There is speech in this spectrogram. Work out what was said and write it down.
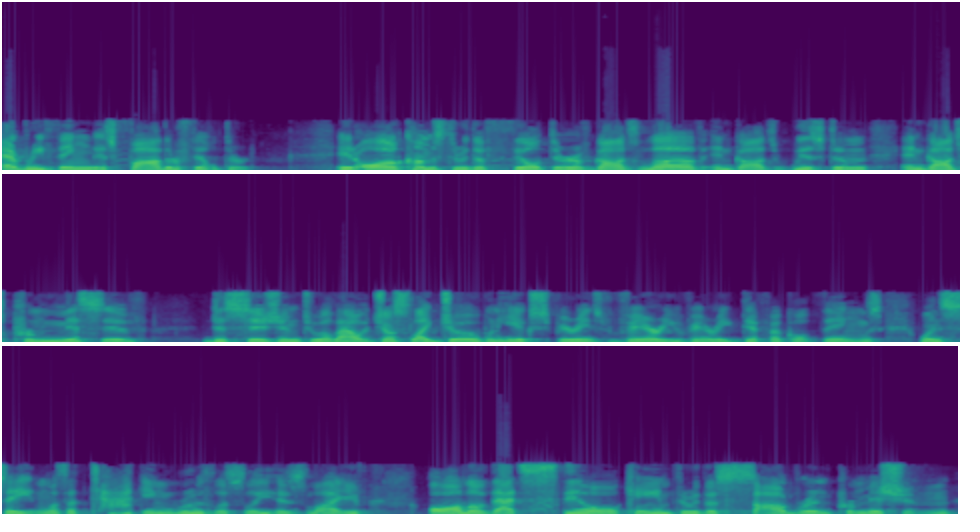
Everything is Father filtered. It all comes through the filter of God's love and God's wisdom and God's permissive decision to allow it. Just like Job, when he experienced very, very difficult things, when Satan was attacking ruthlessly his life, all of that still came through the sovereign permission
